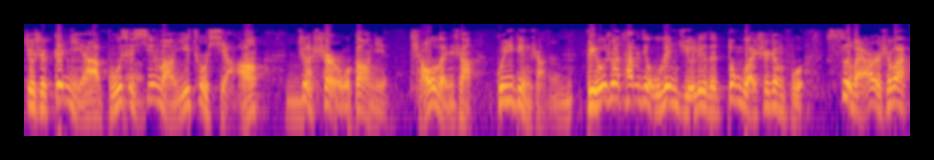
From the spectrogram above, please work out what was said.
就是跟你啊不是心往一处想，这事儿我告诉你，条文上规定上，比如说他们就我给你举个例子，东莞市政府四百二十万。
